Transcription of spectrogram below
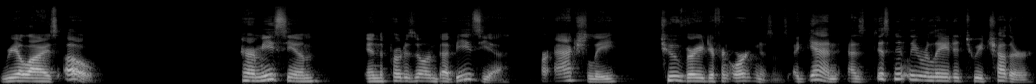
realize, oh, Paramecium and the protozoan Babesia are actually two very different organisms. Again, as distantly related to each other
